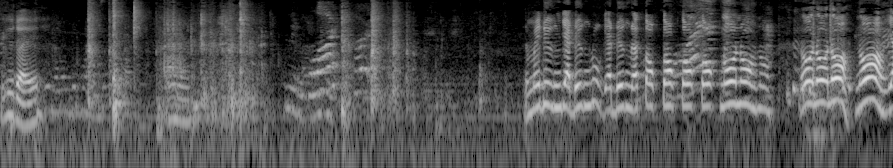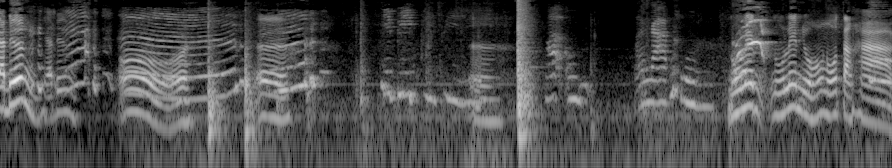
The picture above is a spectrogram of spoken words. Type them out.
ถ้าหน ไม่ดึง อย่าดึงลูกอย่าดึงเดี๋ยวตกตกตกตกโนโนโนโนโนโนโนอย่าดึง อย่าดึง โอ้ยเออเออหนูเล่นหนูเล่นอยู่ห้องหนูต่างหาก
